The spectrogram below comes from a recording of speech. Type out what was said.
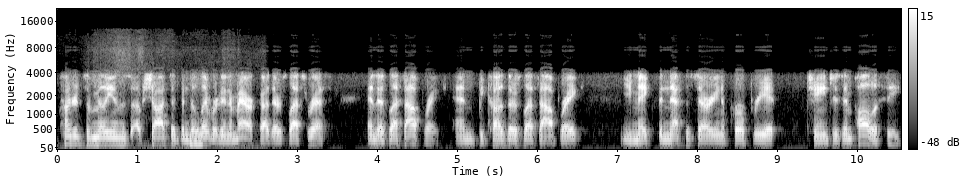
hundreds of millions of shots have been mm-hmm. delivered in America. There's less risk and there's less outbreak, and because there's less outbreak, you make the necessary and appropriate changes in policy.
